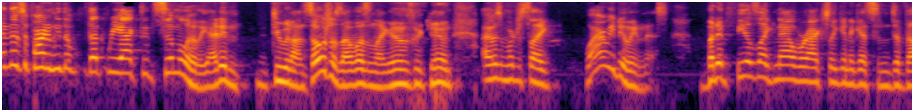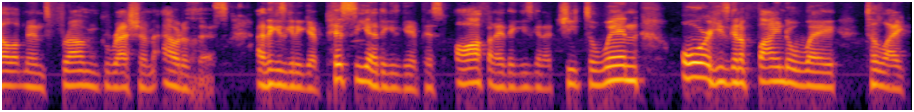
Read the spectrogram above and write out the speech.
And there's a part of me that, that reacted similarly. I didn't do it on socials. I wasn't like, "Oh, again." I was more just like, "Why are we doing this?" But it feels like now we're actually going to get some development from Gresham out of this. I think he's going to get pissy. I think he's going to get pissed off, and I think he's going to cheat to win, or he's going to find a way to like.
